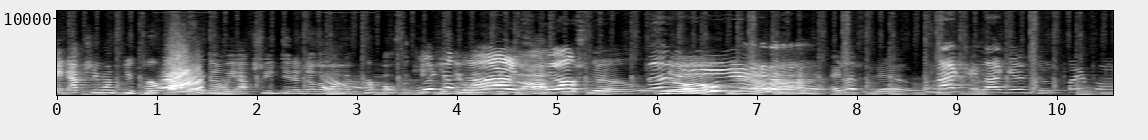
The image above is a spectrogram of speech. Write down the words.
Kate actually wants to do purple, so then we actually did another one with purple, so Kate Look can do it. Good job. my snow. No? Yeah. I love snow. My turn. I can do purple.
